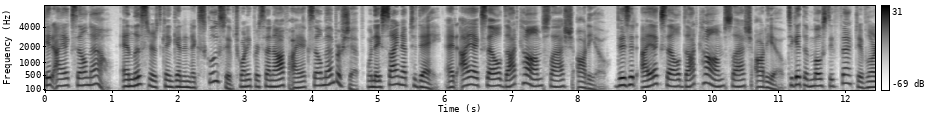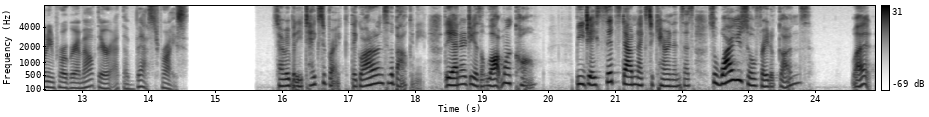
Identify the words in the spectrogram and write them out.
Get IXL now. And listeners can get an exclusive 20% off IXL membership when they sign up today at IXL.com/audio. Visit IXL.com/audio to get the most effective learning program out there at the best price. So everybody takes a break. They go out onto the balcony. The energy is a lot more calm. BJ sits down next to Karen and says, So why are you so afraid of guns? What?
